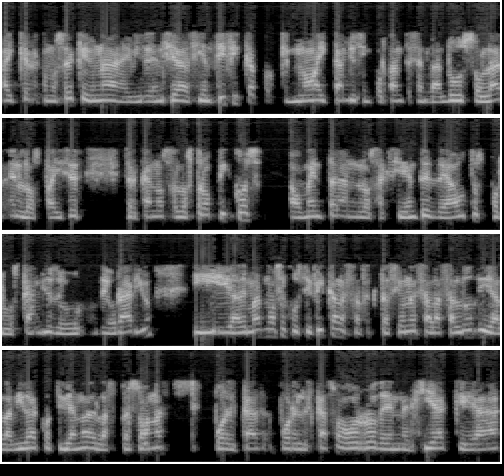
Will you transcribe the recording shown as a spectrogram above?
hay que reconocer que hay una evidencia científica, porque no hay cambios importantes en la luz solar en los países cercanos a los trópicos, aumentan los accidentes de autos por los cambios de, horario y además no se justifican las afectaciones a la salud y a la vida cotidiana de las personas por el, por el escaso ahorro de energía que ha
